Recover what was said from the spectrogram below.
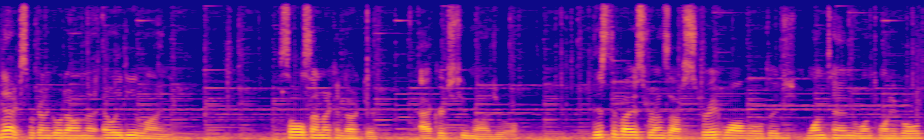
Next, we're going to go down the LED line. Seoul Semiconductor, Acrich 2 module. This device runs off straight wall voltage, 110 to 120 volt,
